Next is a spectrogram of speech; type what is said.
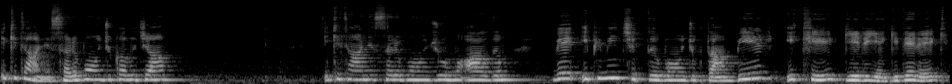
İki tane sarı boncuk alacağım. İki tane sarı boncuğumu aldım ve ipimin çıktığı boncuktan bir iki geriye giderek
